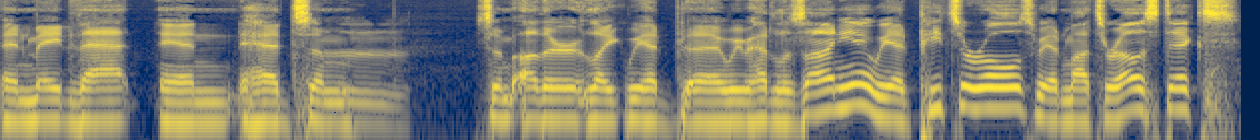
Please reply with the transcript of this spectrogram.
and made that and had some some other like we had uh, we had lasagna, we had pizza rolls, we had mozzarella sticks.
